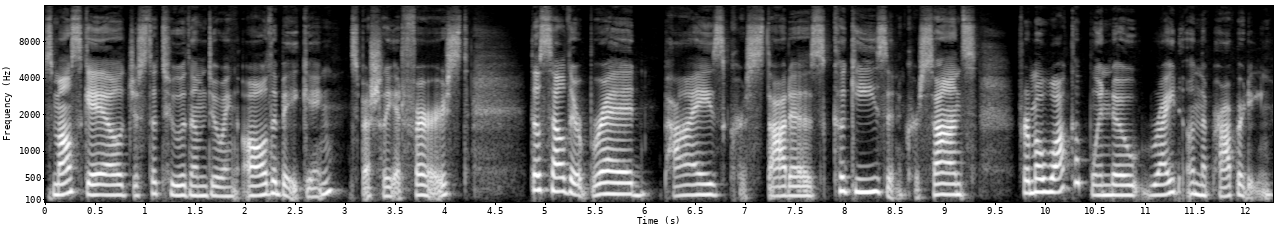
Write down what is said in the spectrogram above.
Small scale, just the two of them doing all the baking, especially at first. They'll sell their bread, pies, crostadas, cookies, and croissants from a walk up window right on the property.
